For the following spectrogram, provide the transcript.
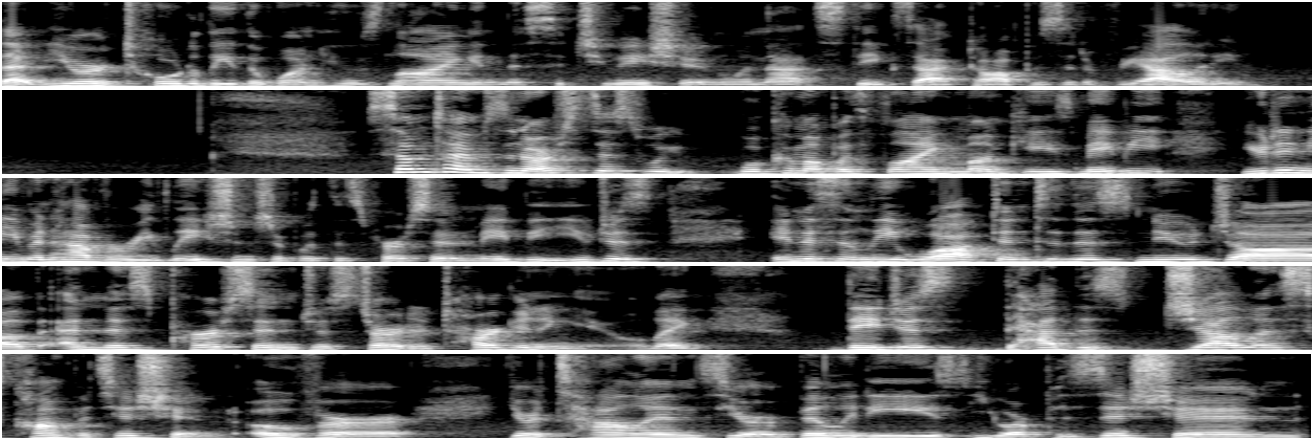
that you're totally the one who's lying in this situation when that's the exact opposite of reality. Sometimes the narcissist will, will come up with flying monkeys. Maybe you didn't even have a relationship with this person. Maybe you just innocently walked into this new job and this person just started targeting you. Like, they just had this jealous competition over your talents, your abilities, your position,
